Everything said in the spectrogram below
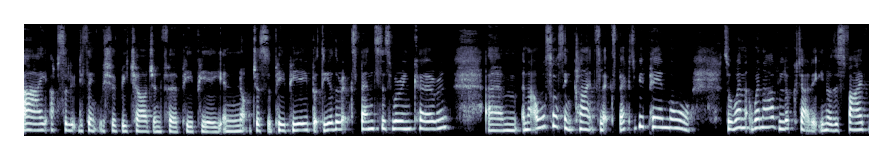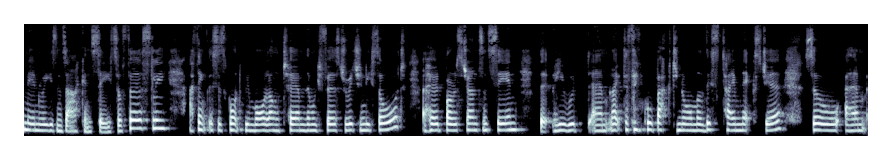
I absolutely think we should be charging for PPE and not just the PPE, but the other expenses we're incurring. Um, and I also think clients will expect to be paying more. So when when I've looked at it, you know, there's five main reasons I can see. So firstly, I think this is going to be more long term than we first originally thought. I heard Boris Johnson saying that he would um, like to think we're back to normal this time next year. So um,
